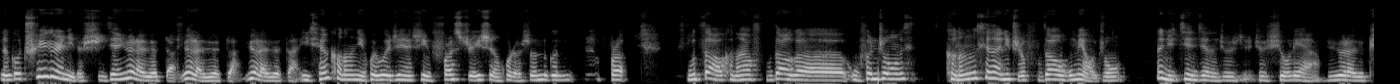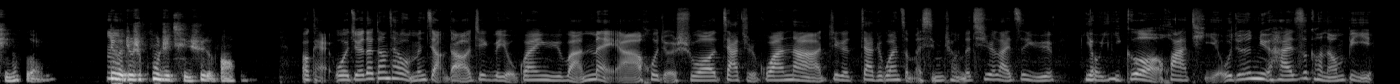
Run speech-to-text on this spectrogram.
能够 trigger 你的时间越来越短，越来越短，越来越短。以前可能你会为这件事情 frustration，或者说那个浮浮躁，可能要浮躁个五分钟，可能现在你只浮躁五秒钟，那你渐渐的就就修炼啊，就越来越平和。这个就是控制情绪的方法。OK，我觉得刚才我们讲到这个有关于完美啊，或者说价值观呐，这个价值观怎么形成的，其实来自于。有一个话题，我觉得女孩子可能比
